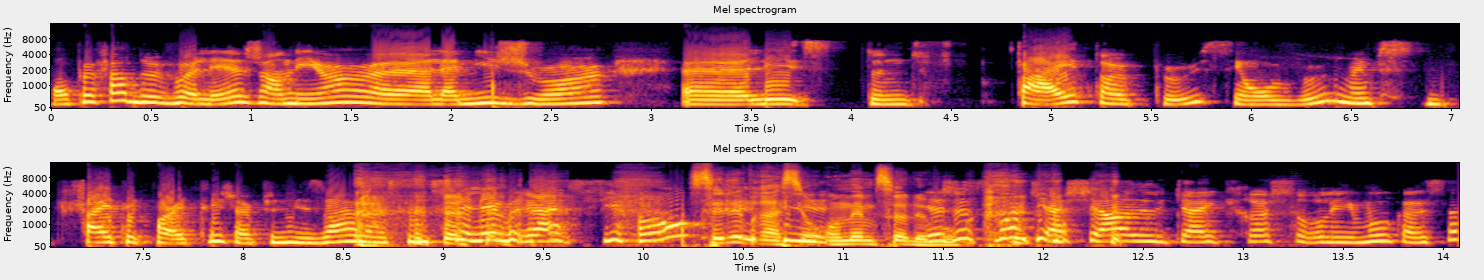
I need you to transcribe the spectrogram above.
On peut faire deux volets. J'en ai un à la mi-juin. c'est une fête un peu, si on veut, même si fête et party, j'ai un peu de misère, c'est une célébration. célébration, on aime ça le mot. Il y a juste moi qui achale, qui accroche sur les mots comme ça.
